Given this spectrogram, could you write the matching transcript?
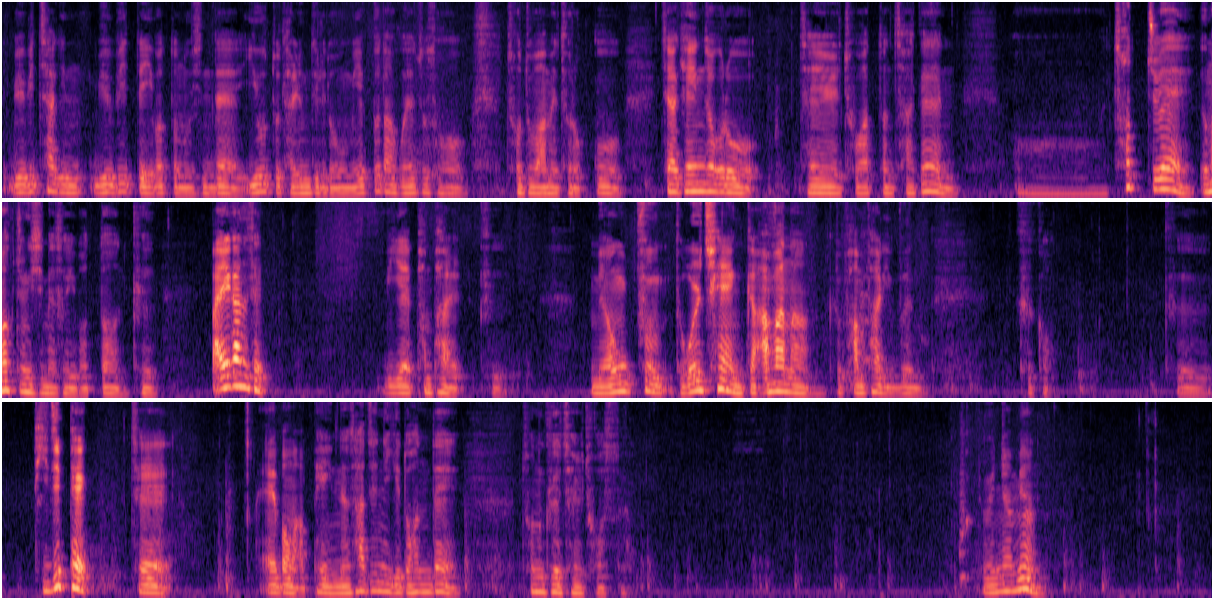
뮤비 착인 뮤비 때 입었던 옷인데 이 옷도 달님들이 너무 예쁘다고 해줘서 저도 마음에 들었고 제가 개인적으로 제일 좋았던 착은 어, 첫 주에 음악 중심에서 입었던 그 빨간색 위에 반팔 그 명품 돌첸 가바나 그 반팔 입은 그거 그 디지팩 제 앨범 앞에 있는 사진이기도 한데 저는 그게 제일 좋았어요. 왜냐면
